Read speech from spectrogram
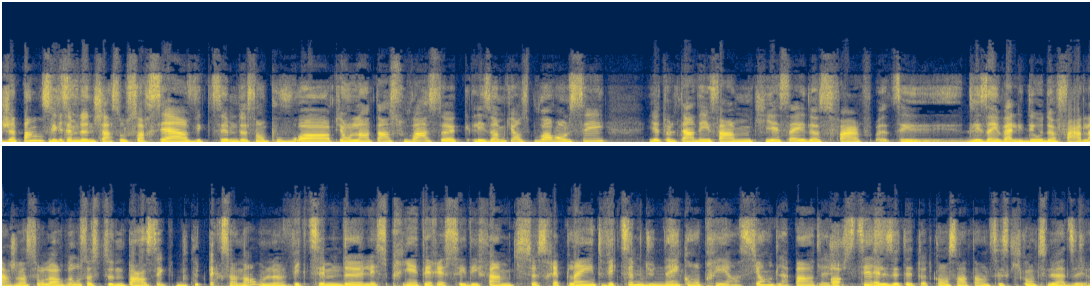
Je pense victime d'une chasse aux sorcières, victime de son pouvoir, puis on l'entend souvent ça. Les hommes qui ont ce pouvoir, on le sait il y a tout le temps des femmes qui essayent de se faire, euh, tu sais, de les invalider ou de faire de l'argent sur leur dos. Ça, c'est une pensée que beaucoup de personnes ont. Là. Victimes de l'esprit intéressé des femmes qui se seraient plaintes, victimes d'une incompréhension de la part de la ah, justice. elles étaient toutes consentantes, c'est ce qu'ils continuent à dire.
